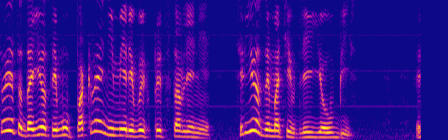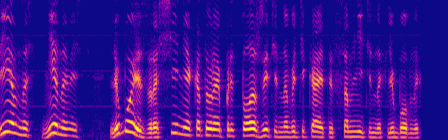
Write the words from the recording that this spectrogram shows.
то это дает ему, по крайней мере, в их представлении, серьезный мотив для ее убийств. Ревность, ненависть, любое извращение, которое предположительно вытекает из сомнительных любовных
